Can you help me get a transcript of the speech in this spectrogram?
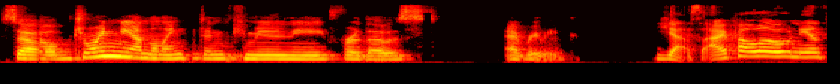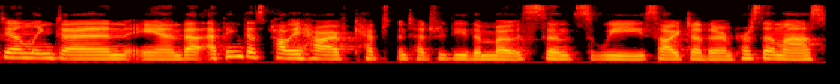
So join me on the LinkedIn community for those every week. Yes, I follow Nancy on LinkedIn, and that, I think that's probably how I've kept in touch with you the most since we saw each other in person last.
